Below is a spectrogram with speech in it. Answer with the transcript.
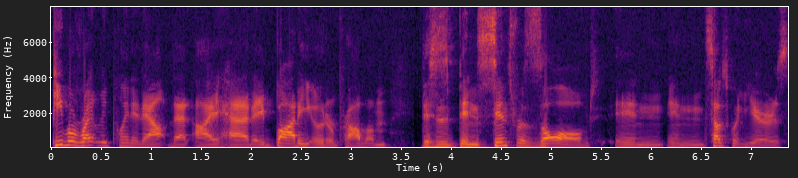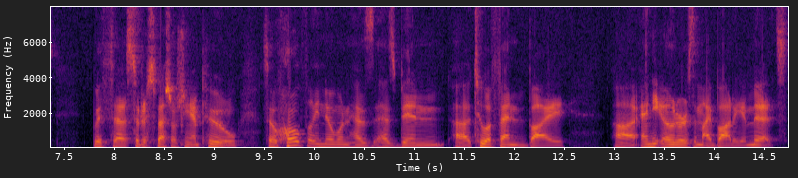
people rightly pointed out that I had a body odor problem. This has been since resolved in, in subsequent years with a sort of special shampoo. So hopefully no one has, has been uh, too offended by uh, any odors that my body emits.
